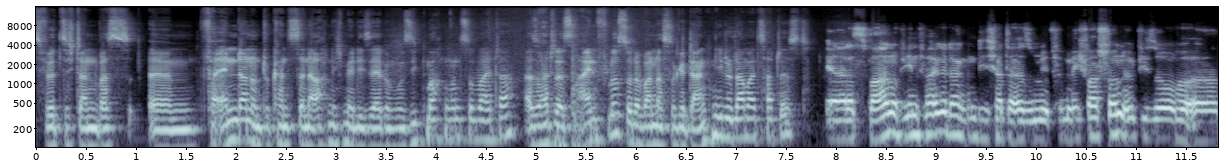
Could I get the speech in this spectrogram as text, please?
es wird sich dann was ähm, verändern und du kannst danach nicht mehr dieselbe Musik machen und so weiter? Also hatte das Einfluss oder waren das so Gedanken, die du damals hattest? Ja, das waren auf jeden Fall Gedanken, die ich hatte. Also für mich war schon irgendwie so, äh,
